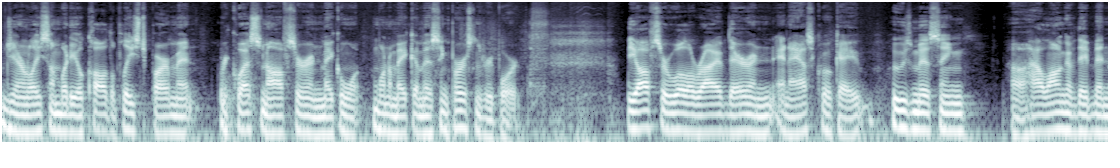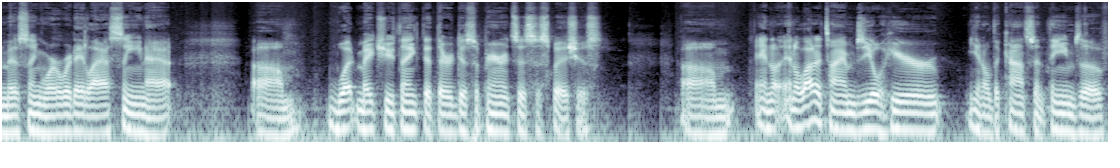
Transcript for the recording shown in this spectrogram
generally, somebody will call the police department, request an officer, and make want to make a missing persons report. The officer will arrive there and, and ask, okay, who's missing? Uh, how long have they been missing? Where were they last seen at? Um, what makes you think that their disappearance is suspicious? Um, and, and a lot of times you'll hear, you know, the constant themes of,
